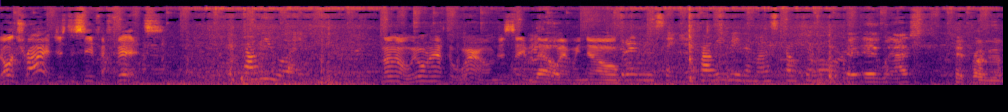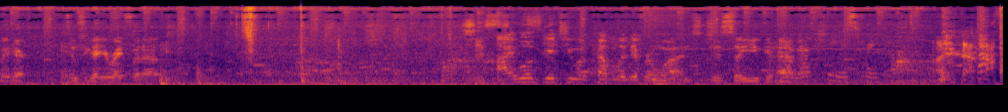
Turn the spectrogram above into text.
oh, try it just to see if it fits. It probably would. No, no, we don't have to wear them. I'm just saying No. that way we know. But I'm just saying, it'd probably be the most comfortable. It, it would actually fit probably over here, since you got your right foot out. I will get you a couple of different ones, just so you can have it. actually is pretty comfortable.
